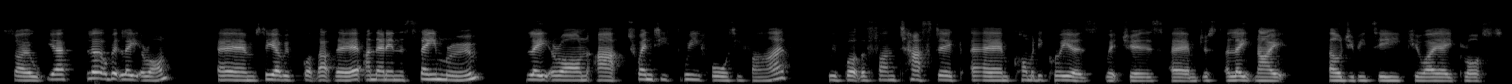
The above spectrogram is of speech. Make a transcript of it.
So yeah, a little bit later on. Um, so yeah, we've got that there. And then in the same room, later on at 23.45, we've got the fantastic um, Comedy Queers, which is um, just a late night LGBTQIA plus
